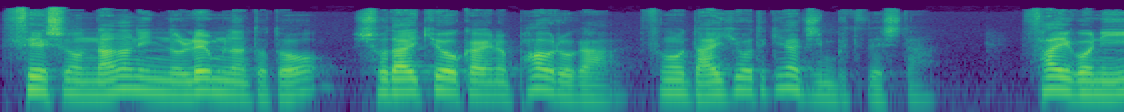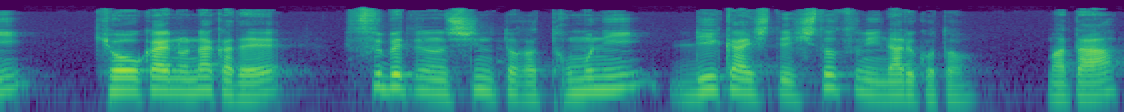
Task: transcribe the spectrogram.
聖書の7人のレムナントと初代教会のパウロがその代表的な人物でした。最後に教会の中で全ての信徒が共に理解して一つになることまた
